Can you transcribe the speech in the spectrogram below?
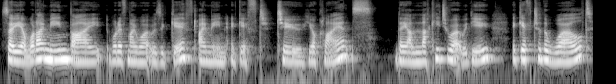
So, yeah, what I mean by what if my work was a gift? I mean a gift to your clients. They are lucky to work with you, a gift to the world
